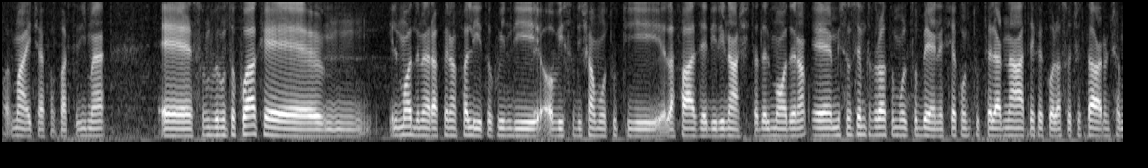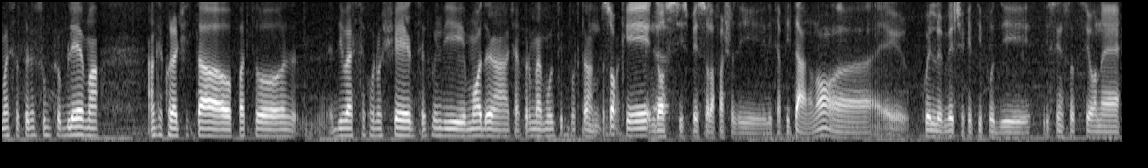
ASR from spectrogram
ormai cioè, fa parte di me. E sono venuto qua che mh, il Modena era appena fallito, quindi ho visto diciamo, tutta la fase di rinascita del Modena e mi sono sempre trovato molto bene, sia con tutte le annate che con la società, non c'è mai stato nessun problema. Anche con la città ho fatto diverse conoscenze, quindi Modena cioè, per me è molto importante. So che indossi spesso la fascia di, di capitano, no? Eh, quello invece che tipo di, di sensazione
